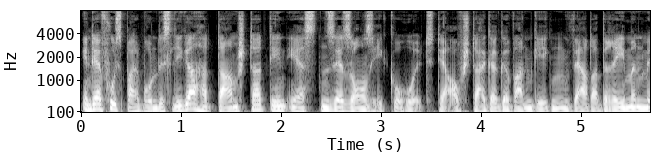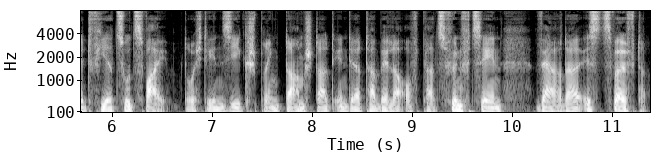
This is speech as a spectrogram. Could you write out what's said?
In der Fußball-Bundesliga hat Darmstadt den ersten Saisonsieg geholt. Der Aufsteiger gewann gegen Werder Bremen mit 4 zu 2. Durch den Sieg springt Darmstadt in der Tabelle auf Platz 15. Werder ist Zwölfter.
